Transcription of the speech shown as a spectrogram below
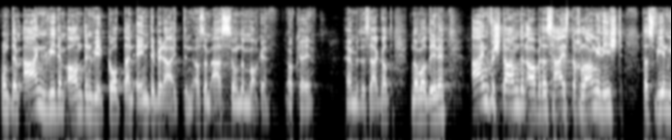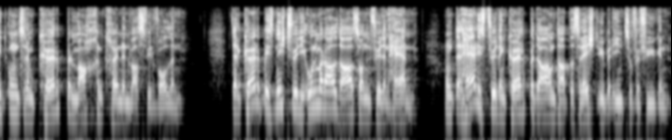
Und dem einen wie dem anderen wird Gott ein Ende bereiten. Also am Essen und am Magen. Okay. Haben wir das auch gerade nochmal drin. Einverstanden, aber das heißt doch lange nicht, dass wir mit unserem Körper machen können, was wir wollen. Der Körper ist nicht für die Unmoral da, sondern für den Herrn. Und der Herr ist für den Körper da und hat das Recht, über ihn zu verfügen.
